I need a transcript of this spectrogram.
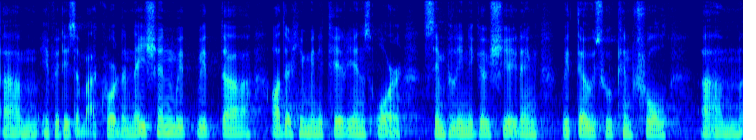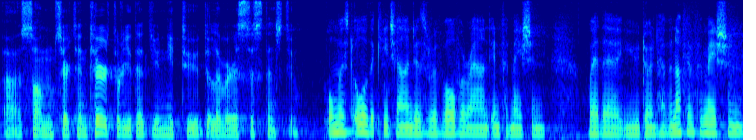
um, if it is about coordination with, with uh, other humanitarians or simply negotiating with those who control um, uh, some certain territory that you need to deliver assistance to. Almost all of the key challenges revolve around information, whether you don't have enough information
